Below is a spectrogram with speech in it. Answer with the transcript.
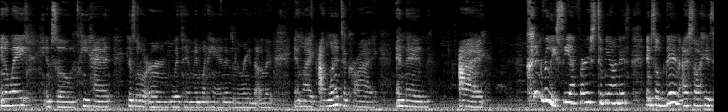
in a way. And so he had his little urn with him in one hand and then the ring in the other. And like I wanted to cry and then I couldn't really see at first to be honest. And so then I saw his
